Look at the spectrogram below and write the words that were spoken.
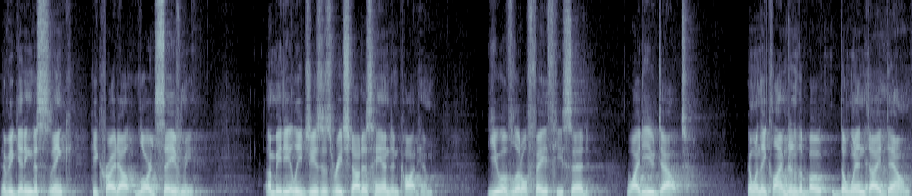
and beginning to sink, he cried out, Lord, save me. Immediately, Jesus reached out his hand and caught him. You of little faith, he said, why do you doubt? And when they climbed into the boat, the wind died down.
